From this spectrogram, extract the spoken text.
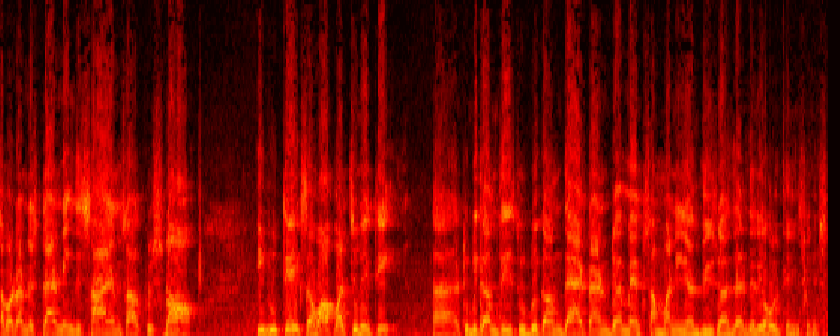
about understanding the science of Krishna, if you take some opportunity uh, to become this, to become that, and to make some money and this and that, then the whole thing is finished.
